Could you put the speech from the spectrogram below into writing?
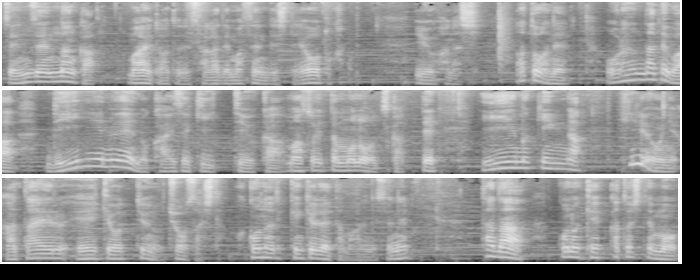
全然なんか前と後で差が出ませんでしたよとかいう話あとはねオランダでは DNA の解析っていうかまあそういったものを使って EM 菌が肥料に与える影響っていうのを調査したこんな研究データもあるんですよねただこの結果としても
